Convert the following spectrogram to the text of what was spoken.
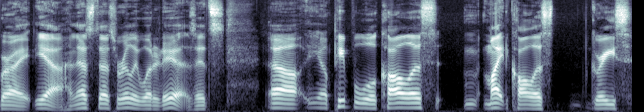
Right. Yeah, and that's that's really what it is. It's uh, you know people will call us might call us grace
